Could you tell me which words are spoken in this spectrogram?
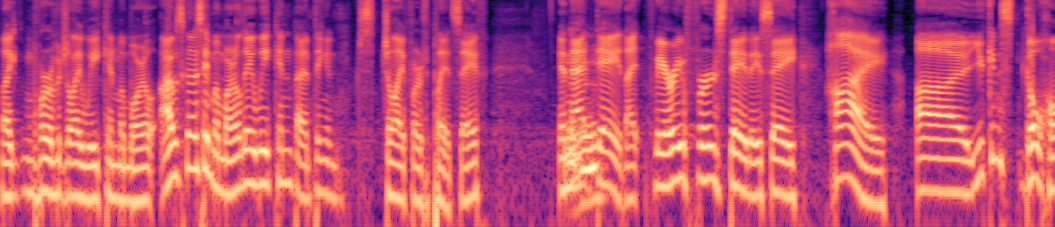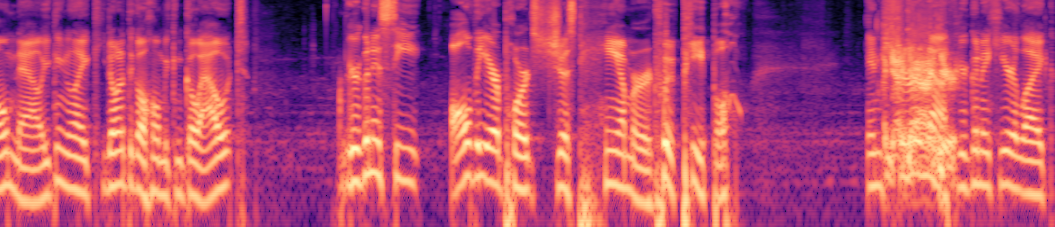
Like Fourth of July weekend, Memorial. I was gonna say Memorial Day weekend, but I'm thinking July Fourth. Play it safe. And Mm-hmm. that day, that very first day, they say, "Hi, uh, you can go home now. You can like you don't have to go home. You can go out." You're gonna see all the airports just hammered with people. And sure enough, you're gonna hear like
